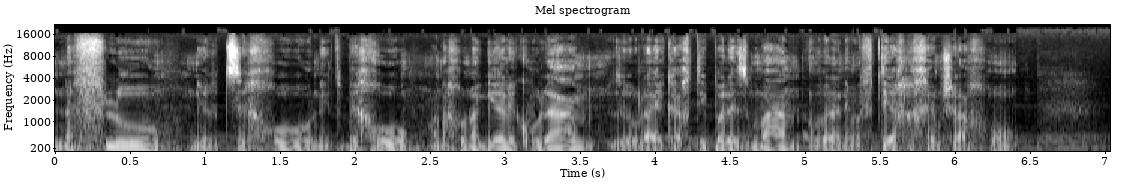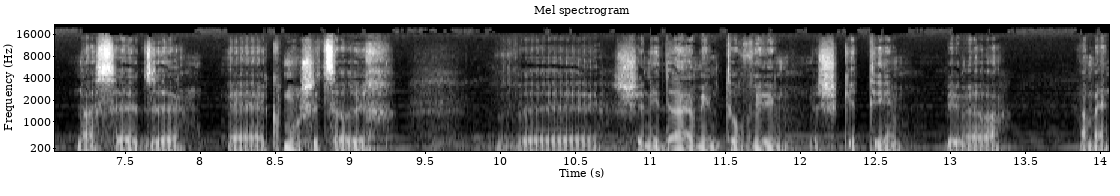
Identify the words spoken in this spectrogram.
נפלו, נרצחו, נטבחו, אנחנו נגיע לכולם, זה אולי ייקח טיפה לזמן, אבל אני מבטיח לכם שאנחנו נעשה את זה אה, כמו שצריך, ושנדע ימים טובים ושקטים במהרה. אמן.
